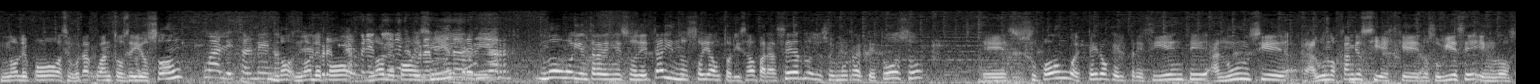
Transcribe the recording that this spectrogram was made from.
No le puedo asegurar cuántos de ellos son. ¿Cuáles al menos? No, no, le, puedo, no le puedo decir. No voy a entrar en esos detalles, no soy autorizado para hacerlo, yo soy muy respetuoso. Eh, supongo, espero que el presidente anuncie algunos cambios si es que los hubiese en, los,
